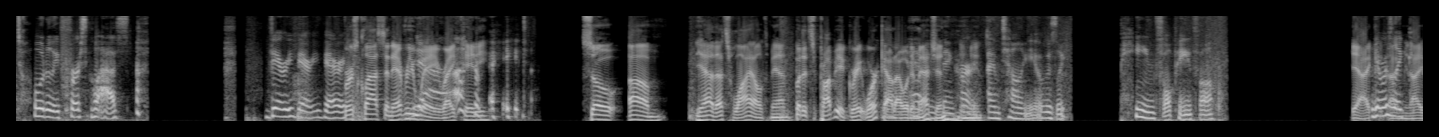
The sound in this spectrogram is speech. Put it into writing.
totally first class." very, very, very. First class in every way, right, Katie? right. So, um yeah, that's wild, man. But it's probably a great workout, I would imagine. Everything I mean, I'm telling you, it was like painful, painful. yeah, I, There was I like mean, I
